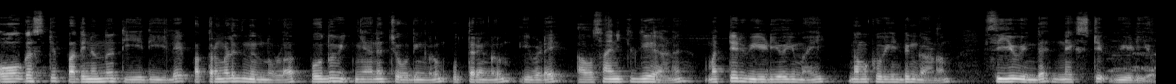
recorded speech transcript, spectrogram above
ഓഗസ്റ്റ് പതിനൊന്ന് തീയതിയിലെ പത്രങ്ങളിൽ നിന്നുള്ള പൊതുവിജ്ഞാന ചോദ്യങ്ങളും ഉത്തരങ്ങളും ഇവിടെ അവസാനിക്കുകയാണ്. മറ്റൊരു വീഡിയോയുമായി നമുക്ക് വീണ്ടും കാണാം. See you in the next video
